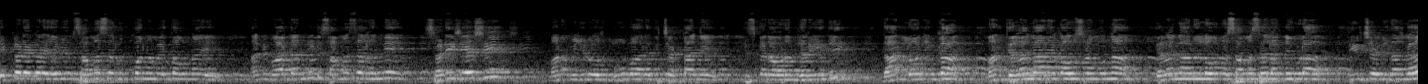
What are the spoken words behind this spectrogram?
ఎక్కడెక్కడ ఏమేమి సమస్యలు ఉత్పన్నమవుతా ఉన్నాయి అని వాటన్నిటి సమస్యలన్నీ స్టడీ చేసి మనం ఈరోజు భూభారతి చట్టాన్ని తీసుకురావడం జరిగింది. దానిలో ఇంకా మన తెలంగాణకు అవసరం ఉన్న తెలంగాణలో ఉన్న సమస్యలన్నీ కూడా తీర్చే విధంగా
